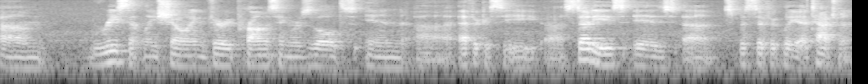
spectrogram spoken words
um, recently showing very promising results in uh, efficacy uh, studies is uh, specifically attachment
